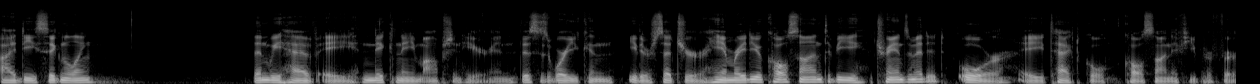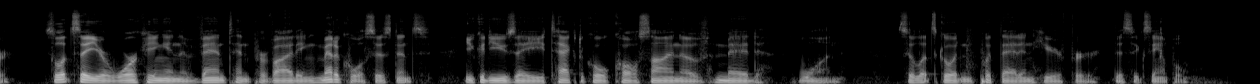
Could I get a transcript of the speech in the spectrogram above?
ID signaling. Then we have a nickname option here, and this is where you can either set your ham radio call sign to be transmitted or a tactical call sign if you prefer. So let's say you're working an event and providing medical assistance. You could use a tactical call sign of Med 1. So let's go ahead and put that in here for this example.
